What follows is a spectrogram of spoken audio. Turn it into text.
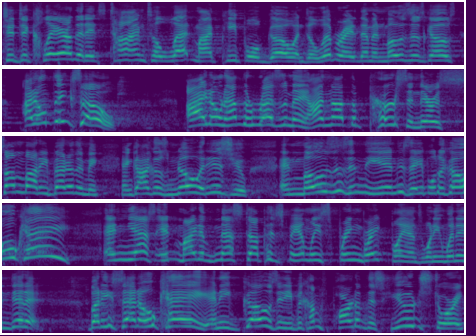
to declare that it's time to let my people go and deliberate them. And Moses goes, I don't think so. I don't have the resume. I'm not the person. There is somebody better than me. And God goes, No, it is you. And Moses, in the end, is able to go, Okay. And yes, it might have messed up his family's spring break plans when he went and did it. But he said, okay. And he goes and he becomes part of this huge story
